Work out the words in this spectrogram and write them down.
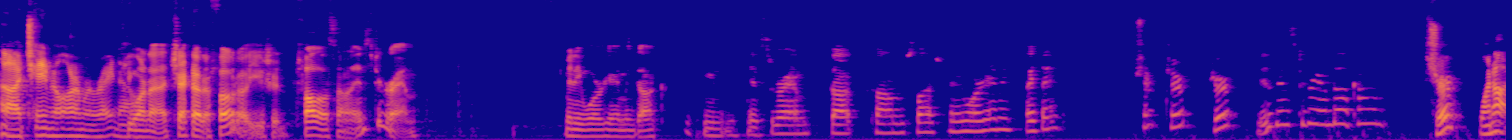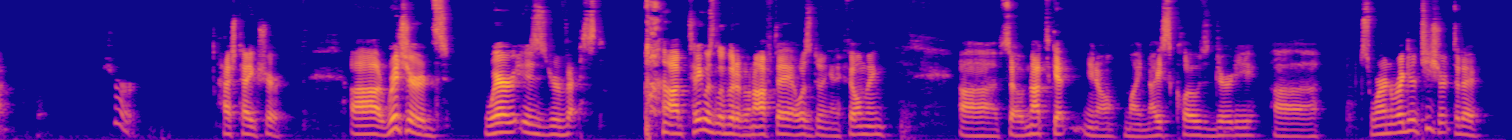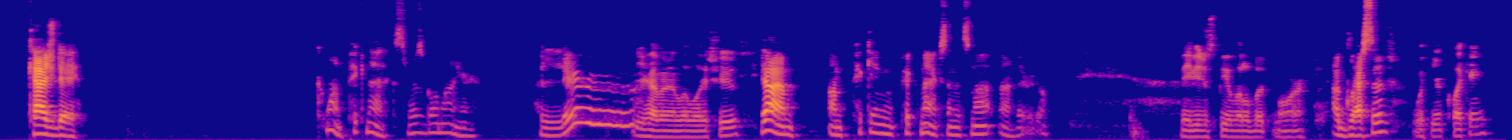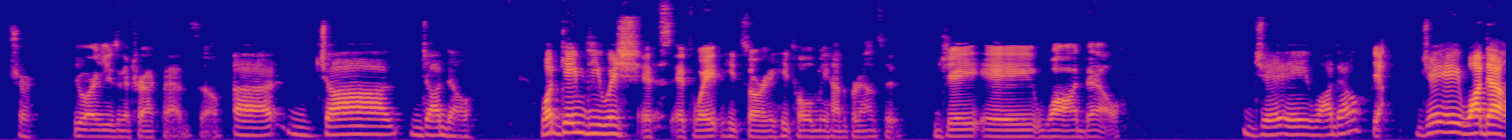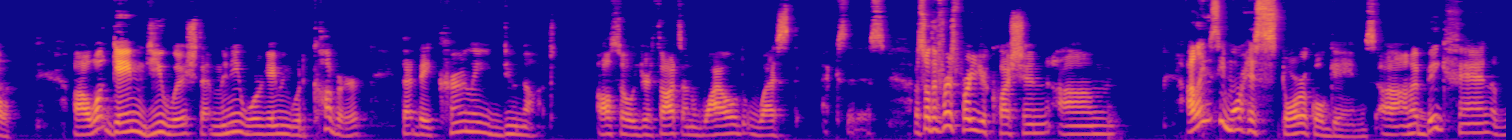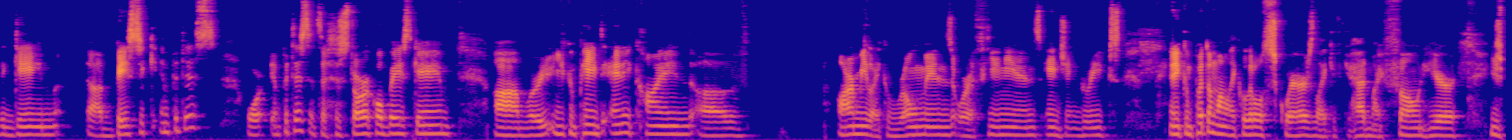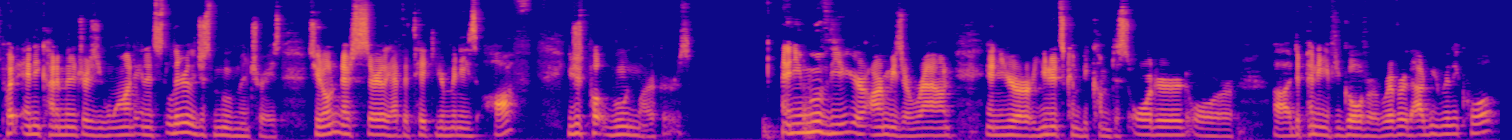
uh, chainmail armor right now. If you want to check out a photo, you should follow us on Instagram. Miniwargaming dot Instagram.com slash miniwargaming, I think. Sure, sure, sure, Is Instagram.com? sure. Why not? Sure. Hashtag sure. Uh, Richards, where is your vest? uh, today was a little bit of an off day. I wasn't doing any filming, uh, so not to get you know my nice clothes dirty. Uh, just wearing a regular T-shirt today. Cash day. Come on, pick next. What's going on here? Hello. You having a little issues? Yeah, I'm I'm picking pick next, and it's not. Oh, there we go. Maybe just be a little bit more Aggressive. with your clicking. Sure. You are using a trackpad, so Uh, Ja Jadel. What game do you wish? it's it's wait. He sorry. He told me how to pronounce it. J A Waddell. J A Waddell. Yeah. J A Waddell. Uh, what game do you wish that Mini Wargaming would cover that they currently do not? Also, your thoughts on Wild West Exodus. Uh, So the first part of your question, um, I like to see more historical games. Uh, I'm a big fan of the game uh, Basic Impetus or Impetus. It's a historical-based game um, where you can paint any kind of army, like Romans or Athenians, ancient Greeks, and you can put them on like little squares. Like if you had my phone here, you just put any kind of miniatures you want, and it's literally just movement trays. So you don't necessarily have to take your minis off. You just put wound markers and you move the, your armies around and your units can become disordered or uh, depending if you go over a river that would be really cool.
